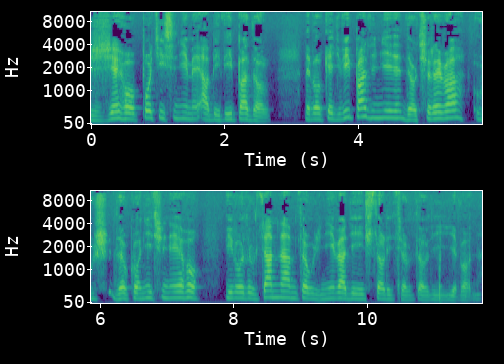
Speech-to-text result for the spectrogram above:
že ho potisneme, aby vypadol. Lebo keď vypadne do čreva, už do konečného vývodu, tam nám to už nevadí, stolicou to ide von.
